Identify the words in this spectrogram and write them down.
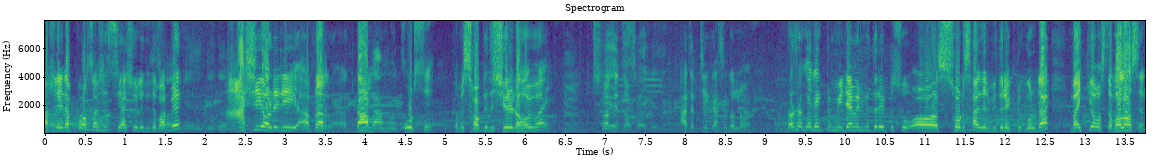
আসলে এটা পঁচাশি ছিয়াশি হলে দিতে পারবে। আশি অলরেডি আপনার দাম উঠছে। তবে ছ কেজি শিওরিটা হবে ভাই। আচ্ছা ঠিক আছে ধন্যবাদ। দর্শক এটা একটু মিডিয়ামের ভিতরে একটু ছোট সাইজের ভিতরে একটু গরুটা। ভাই কি অবস্থা? ভালো আছেন?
